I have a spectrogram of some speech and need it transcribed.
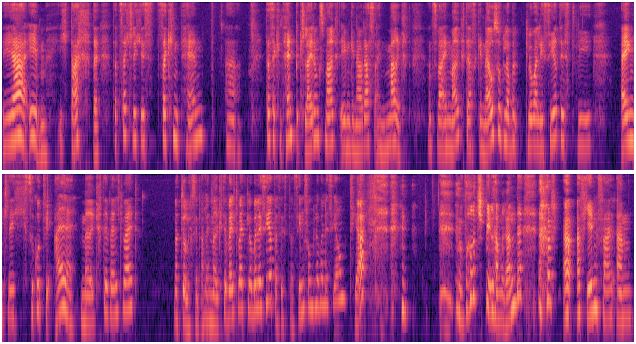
Ja, eben. Ich dachte. Tatsächlich ist Second-Hand äh, der Secondhand-Bekleidungsmarkt eben genau das, ein Markt. Und zwar ein Markt, der genauso globalisiert ist wie eigentlich so gut wie alle Märkte weltweit. Natürlich sind alle Märkte weltweit globalisiert, das ist der Sinn von Globalisierung. Tja, Wortspiel am Rande. Auf jeden Fall ähm,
